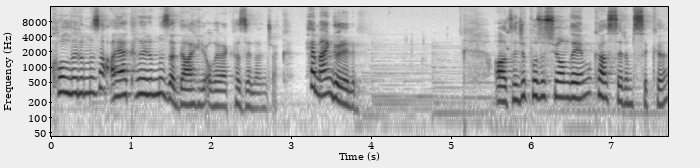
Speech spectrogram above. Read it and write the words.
kollarımıza ayaklarımız da dahil olarak hazırlanacak. Hemen görelim. Altıncı pozisyondayım. Kaslarım sıkı,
